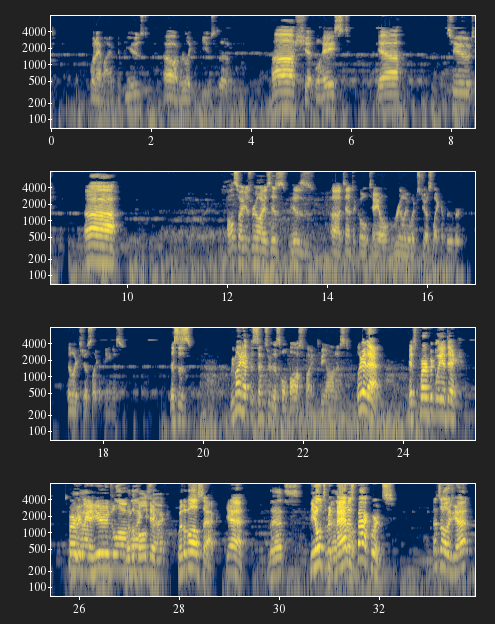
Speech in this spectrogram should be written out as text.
What am I? I'm confused? Oh, I'm really confused, though. Ah, shit. Well, haste. Yeah. Shoot. Ah! Also, I just realized his his uh, tentacle tail really looks just like a boober. It looks just like a penis. This is... We might have to censor this whole boss fight, to be honest. Look at that! It's perfectly a dick. It's perfectly Yeah. a huge, long, With a ball dick. sack. With a ball sack. Yeah. That's. The ultimate man is backwards. That's all he's got.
